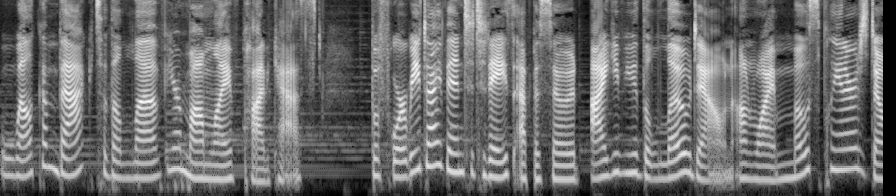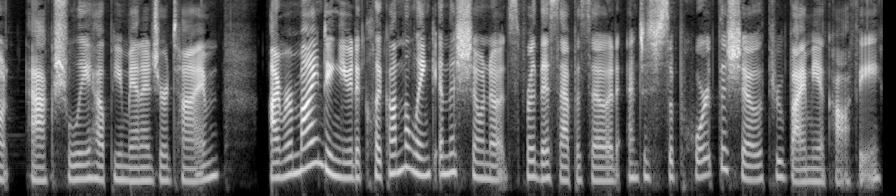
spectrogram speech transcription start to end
Welcome back to the Love Your Mom Life podcast. Before we dive into today's episode, I give you the lowdown on why most planners don't actually help you manage your time. I'm reminding you to click on the link in the show notes for this episode and to support the show through Buy Me a Coffee.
